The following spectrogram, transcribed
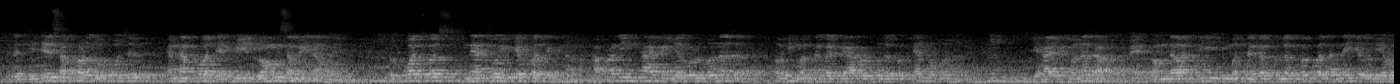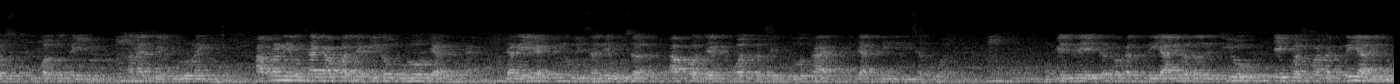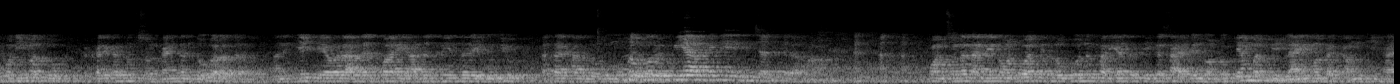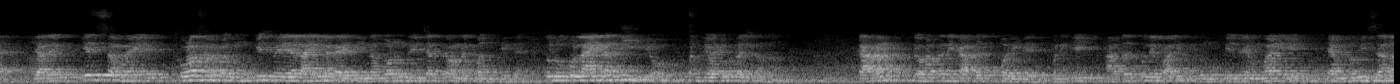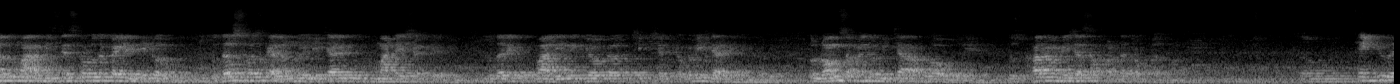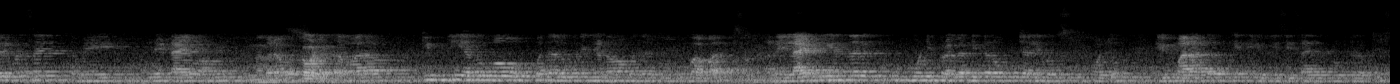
એટલે જે જે સફળ લોકો છે એમના પ્રોજેક્ટ બી લોંગ સમયના હોય છે. તો પાંચ વર્ષ ને આ જો કે પ્રોજેક્ટ ના. આપણને એમ થાય કે અહીંયા રોડ બને છે હવે હિંમતનગરથી આ રોડ તો લગભગ ક્યાંનો બને? જે હાઈવે બને છે આપણે તો અમદાવાદથી હિંમતનગર તો લગભગ બધા નહીં કે બે વર્ષ ઉપર તો થઈ ગયું. અને જે પૂરો નહીં આપણને એવું થાય કે આ પ્રોજેક્ટ લીધો, પૂરો ક્યારે થાય? જ્યારે એ વ્યક્તિનું વિઝન એવું છે, આ પ્રોજેક્ટ પાંચ વર્ષે પૂરો થાય, ત્યારથી એની શરૂઆત. મુકેશભાઈ એક જ વખત ફ્રી આવી, બધાને જીઓ એક વર્ષ માટે ફ્રી આવી, લોકોની એમ હતું ખરેખર નુકસાન કાંઈ ધંધો કરે છે. અને એક બે વાર આદત પાડી આદતની અંદર એવું થયું અત્યારે હાલ લોકો લોકો રૂપિયા આપીને રિચાર્જ કરાવવા પાંચસો ના નાની નોટો હતી લોકોને ફરિયાદ હતી કે સાહેબે નોટો કેમ બદલી? લાઈનમાં ધક્કા મૂકી થાય. ત્યારે તે જ સમયે થોડા સમય પછી મુકેશભાઈએ લાઈન લગાવી હતી નવ્વાણું રિચાર્જ કરવાને બંધ થઈ જાય. તો લોકો લાઈન નથી ગયો પણ તેઓ કોઈ પ્રશ્ન નથી કારણ કે તને એક આદત પડી ગઈ પણ એક આદત કોને પાડી હતી? તો મુકેશભાઈ અંબાણીએ એમનું વિઝન હતું મારા બિઝનેસ કરવો તો કઈ રીતે કરું? તો દસ વર્ષ પહેલા હું એ વિચાર્યું માટે શક્ય. દરેક વાલીને કહો કે શિક્ષક કહો કે વિદ્યાર્થીને કહો. તો લોંગ સમયનો વિચાર આપણો હોવો જોઈએ. તો ખરા હંમેશા સફળતા ચોક્કસ so thank you very much સાહેબ તમે અમને ટાઈમ આપ્યો. બરાબર. તમારા કિંમતી અનુભવો બધા લોકોને જણાવવા બદલ ખૂબ ખૂબ આભાર. અને લાઈફની અંદર ખૂબ મોટી પ્રગતિ કરો. ઊંચા લેવલ સુધી પહોંચો. એવી મારા તરફથી એબીસી સાયન્સ ગ્રુપ તરફથી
